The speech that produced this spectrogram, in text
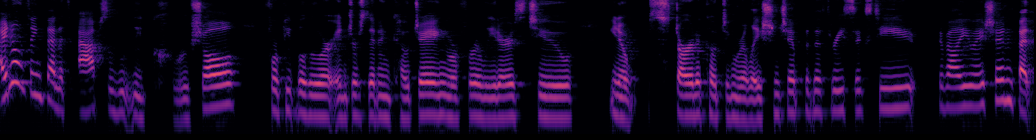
I don't think that it's absolutely crucial for people who are interested in coaching or for leaders to, you know, start a coaching relationship with a 360 evaluation, but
